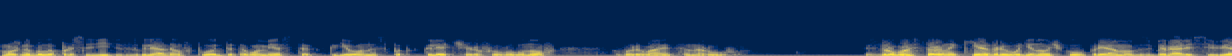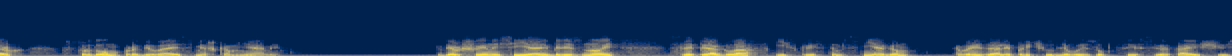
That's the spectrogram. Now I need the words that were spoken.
Можно было проследить взглядом вплоть до того места, где он из-под клетчеров и валунов вырывается наружу. С другой стороны кедры в одиночку упрямо взбирались вверх, трудом пробиваясь меж камнями. Вершины, сияя белизной, слепя глаз искристым снегом, врезали причудливые зубцы в сверкающую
